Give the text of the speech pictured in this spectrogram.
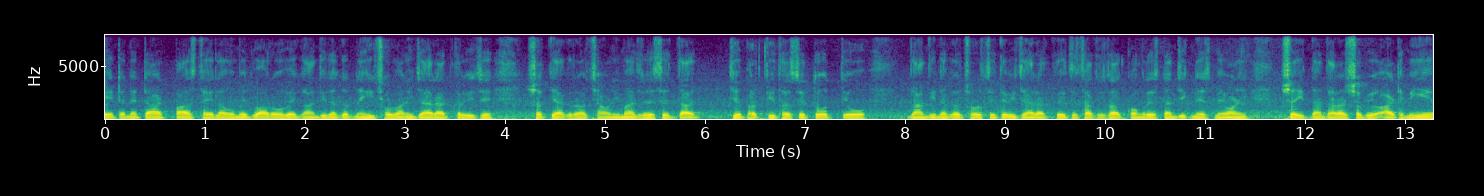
ટેટ અને ટાટ પાસ થયેલા ઉમેદવારો હવે ગાંધીનગર નહીં છોડવાની જાહેરાત કરી છે. સત્યાગ્રહ છાવણીમાં જ રહેશે. જે ભરતી થશે તો તેઓ ગાંધીનગર છોડશે તેવી જાહેરાત કરી છે. સાથોસાથ કોંગ્રેસના જિજ્ઞેશ મેવાણી સહિતના ધારાસભ્યો આઠમીએ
